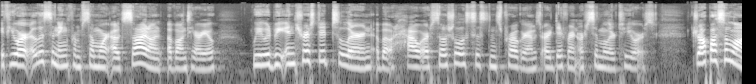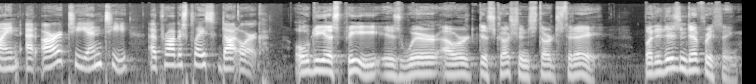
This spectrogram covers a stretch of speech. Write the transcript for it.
If you are listening from somewhere outside of Ontario, we would be interested to learn about how our social assistance programs are different or similar to yours. Drop us a line at rtnt at progressplace.org. ODSP is where our discussion starts today, but it isn't everything.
